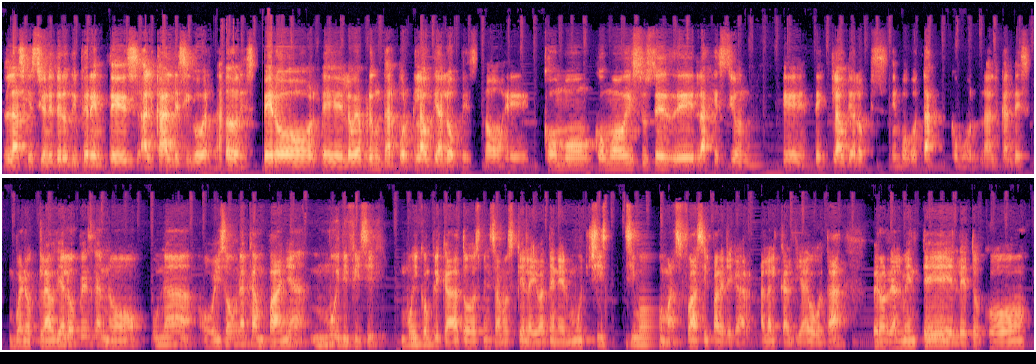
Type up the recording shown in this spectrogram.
las gestiones de los diferentes alcaldes y gobernadores, pero eh, le voy a preguntar por Claudia López, ¿no? Eh, ¿cómo, ¿Cómo ha visto usted la gestión de Claudia López en Bogotá como la alcaldesa? Bueno, Claudia López ganó una o hizo una campaña muy difícil muy complicada, todos pensamos que la iba a tener muchísimo más fácil para llegar a la alcaldía de Bogotá, pero realmente le tocó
